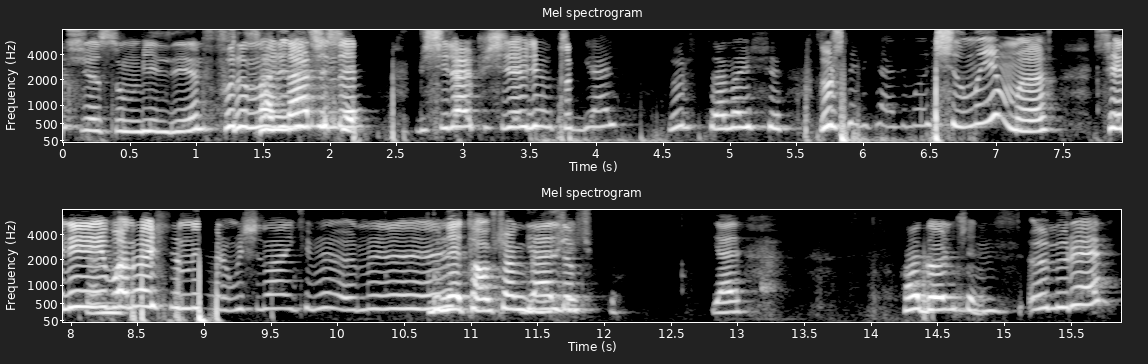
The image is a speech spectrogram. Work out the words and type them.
açıyorsun bildiğin. Fırınların Sen neredesin? içinde bir şeyler pişirebiliyorsun. Gel. Dur sana ışın. Dur seni kendime ışınlayayım mı? Seni bana ışınlıyorum. Işınlayan kimi? Ömür. Bu ne tavşan gibi bir Geldim. şey çıktı. Gel. Ha gördüm seni. Ömür'e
